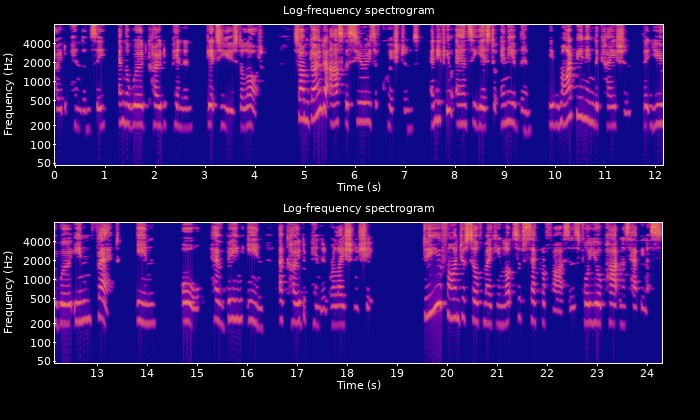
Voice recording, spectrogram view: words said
codependency, and the word codependent gets used a lot. So I'm going to ask a series of questions, and if you answer yes to any of them, it might be an indication that you were in fact in or have been in a codependent relationship. Do you find yourself making lots of sacrifices for your partner's happiness,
